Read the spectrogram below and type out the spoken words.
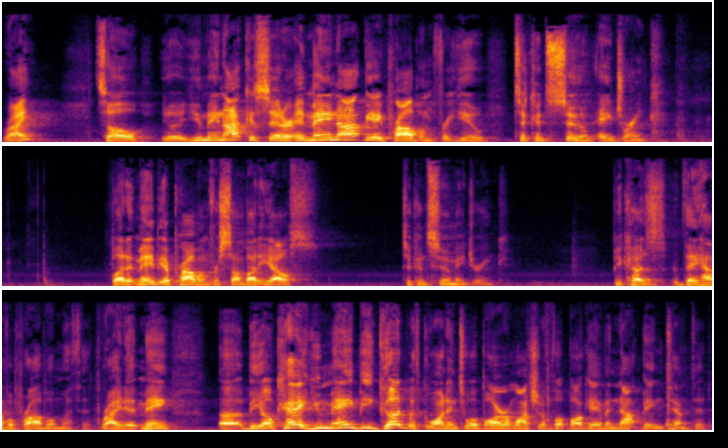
Right? So you, know, you may not consider, it may not be a problem for you to consume a drink, but it may be a problem for somebody else to consume a drink because they have a problem with it, right? It may uh, be okay. You may be good with going into a bar and watching a football game and not being tempted.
